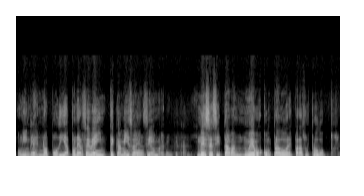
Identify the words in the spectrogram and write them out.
Un inglés no podía ponerse 20 camisas No, encima. pero 20 camisas. Necesitaban nuevos compradores para sus productos.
